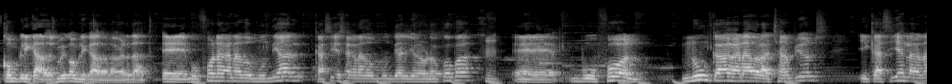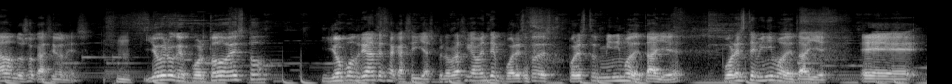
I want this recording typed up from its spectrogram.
Complicado, es muy complicado, la verdad. Eh, Buffon ha ganado un mundial, Casillas ha ganado un mundial y una Eurocopa. Hmm. Eh, Buffon nunca ha ganado la Champions y Casillas la ha ganado en dos ocasiones. Hmm. Yo creo que por todo esto, yo pondría antes a Casillas, pero básicamente por esto, por este mínimo detalle, ¿eh? Por este mínimo detalle. Eh,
